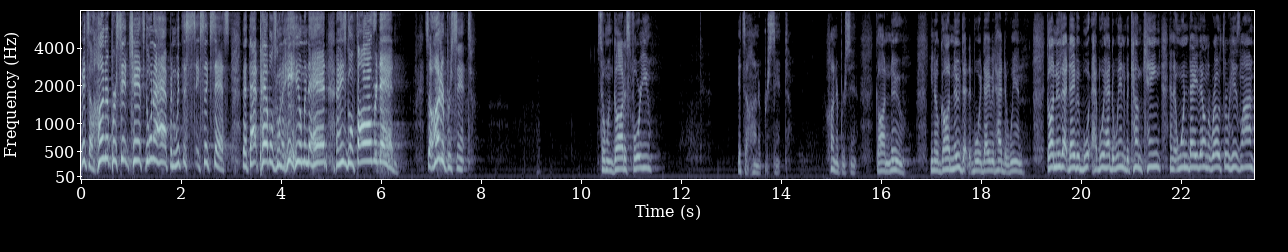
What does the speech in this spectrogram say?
It's a 100% chance going to happen with the success that that pebble's going to hit him in the head and he's going to fall over dead. It's a 100%. So when God is for you, it's a 100%. 100%. God knew you know, God knew that the boy David had to win. God knew that David boy, had to win and become king, and that one day down the road through his line,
